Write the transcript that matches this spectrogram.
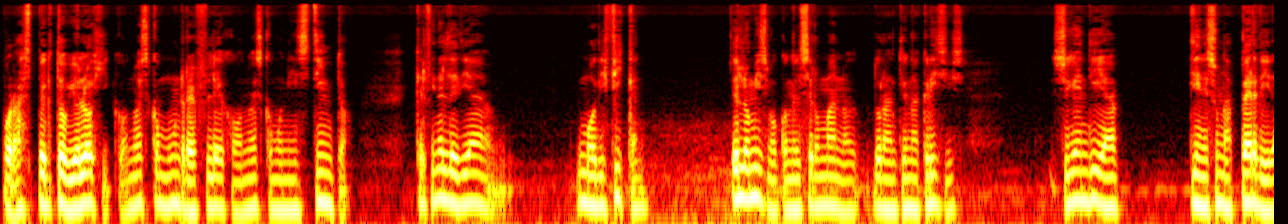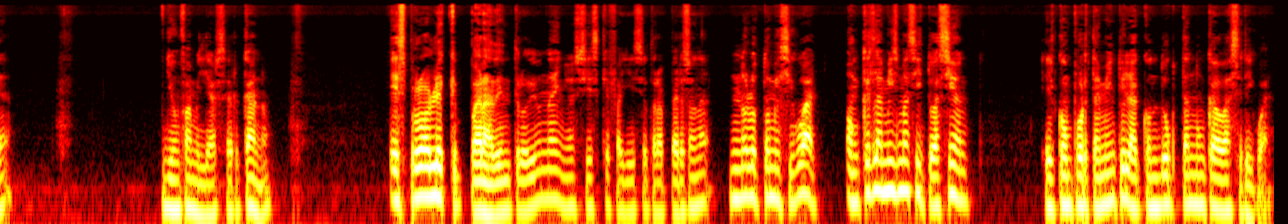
por aspecto biológico. No es como un reflejo, no es como un instinto. Que al final del día modifican es lo mismo con el ser humano durante una crisis. Si hoy en día tienes una pérdida de un familiar cercano, es probable que para dentro de un año, si es que fallece otra persona, no lo tomes igual. Aunque es la misma situación, el comportamiento y la conducta nunca va a ser igual.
